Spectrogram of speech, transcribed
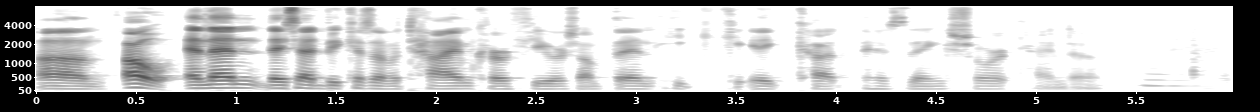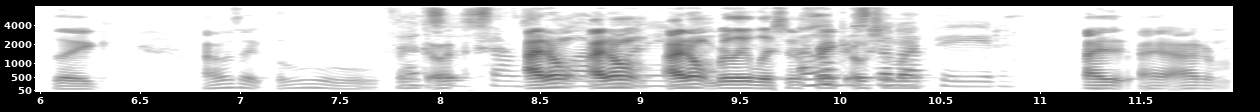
Um, oh, and then they said because of a time curfew or something, he, it cut his thing short, kind of. Like, I was like, ooh, Frank. That O- sounds I don't, I don't. I don't really listen I to hope Frank Ocean. Like, paid. I, I, I don't.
